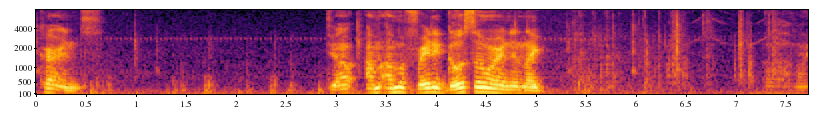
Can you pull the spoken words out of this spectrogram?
Curtains. Dude, I'm I'm afraid to go somewhere and then like. Oh my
